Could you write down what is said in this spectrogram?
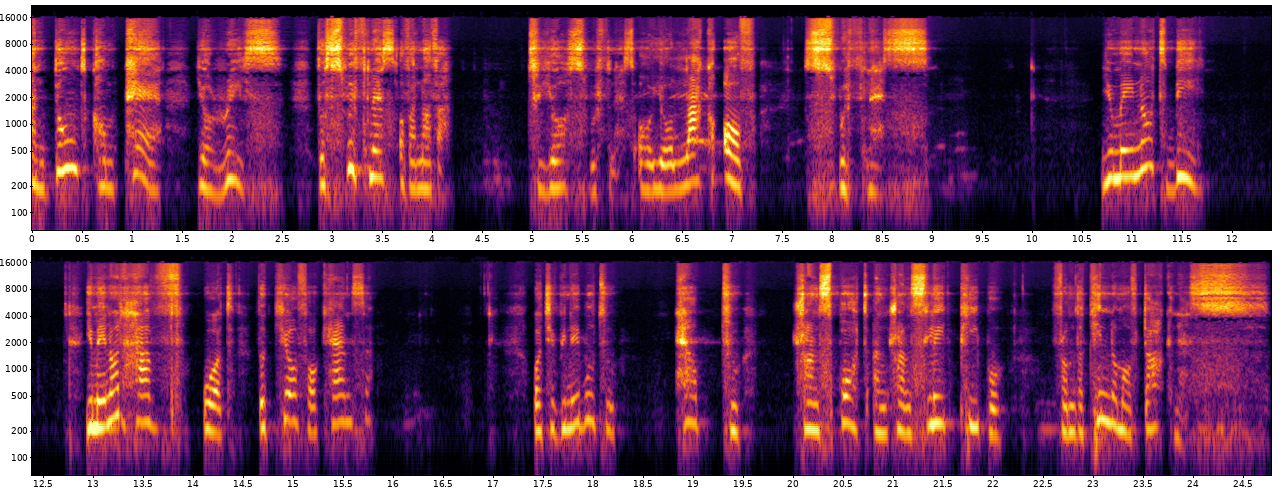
And don't compare your race, the swiftness of another, to your swiftness or your lack of swiftness. You may not be, you may not have what? The cure for cancer, but you've been able to help to transport and translate people from the kingdom of darkness.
